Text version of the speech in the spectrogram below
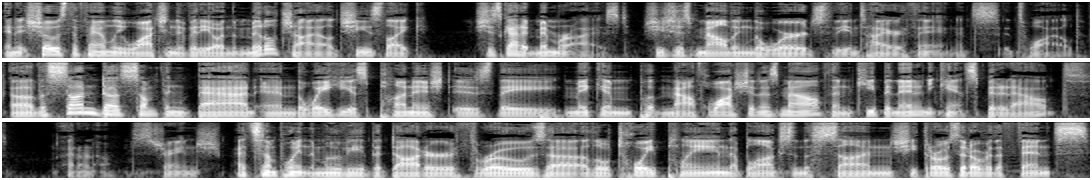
and it shows the family watching the video and the middle child she's like she's got it memorized she's just mouthing the words to the entire thing it's it's wild uh, the son does something bad and the way he is punished is they make him put mouthwash in his mouth and keep it in and he can't spit it out I don't know. It's strange. At some point in the movie, the daughter throws a, a little toy plane that belongs to the son. She throws it over the fence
